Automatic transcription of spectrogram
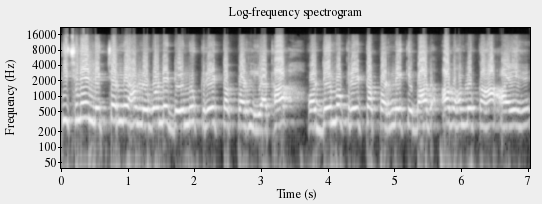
पिछले लेक्चर में हम लोगों ने डेमोक्रेट तक पढ़ लिया था और डेमोक्रेट तक पढ़ने के बाद अब हम लोग कहा आए हैं?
